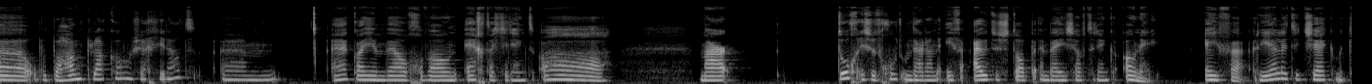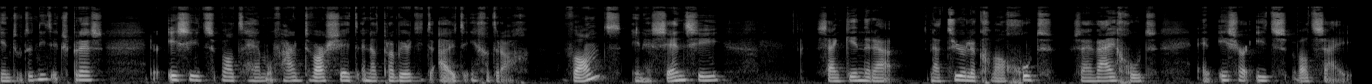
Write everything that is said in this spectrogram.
uh, op het behang plakken, hoe zeg je dat? Um, hè, kan je hem wel gewoon echt dat je denkt, oh. Maar toch is het goed om daar dan even uit te stappen en bij jezelf te denken: oh nee, even reality check. Mijn kind doet het niet expres. Er is iets wat hem of haar dwars zit en dat probeert hij te uiten in gedrag. Want in essentie zijn kinderen natuurlijk gewoon goed, zijn wij goed en is er iets wat zij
